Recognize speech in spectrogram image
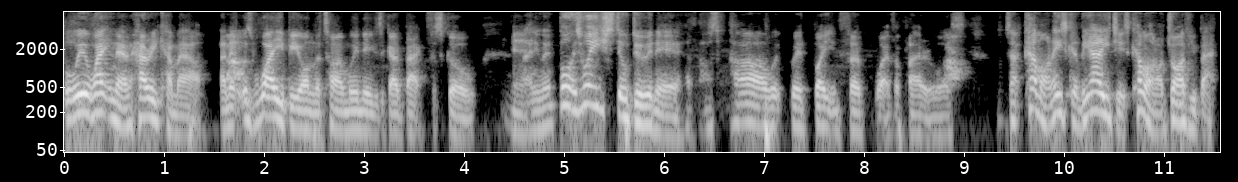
But we were waiting there, and Harry come out, and it was way beyond the time we needed to go back for school. yeah, And he went, "Boys, what are you still doing here?" I was like, "Oh, we- we're waiting for whatever player it was." Like, "Come on, he's going to be ages. Come on, I'll drive you back."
